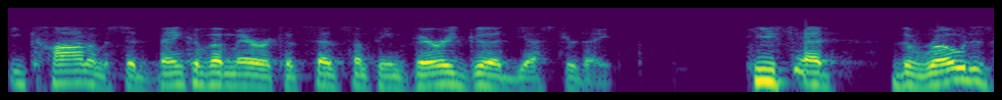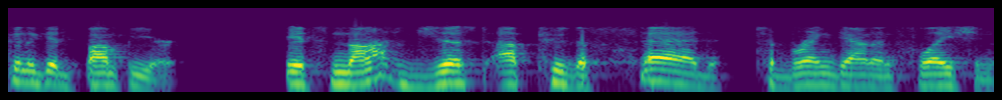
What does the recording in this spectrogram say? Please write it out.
economist at Bank of America said something very good yesterday. He said the road is going to get bumpier. It's not just up to the Fed to bring down inflation.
